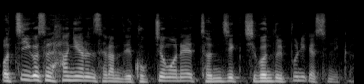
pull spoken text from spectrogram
어찌 이것을 항의하는 사람들이 국정원의 전직 직원들 뿐이겠습니까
